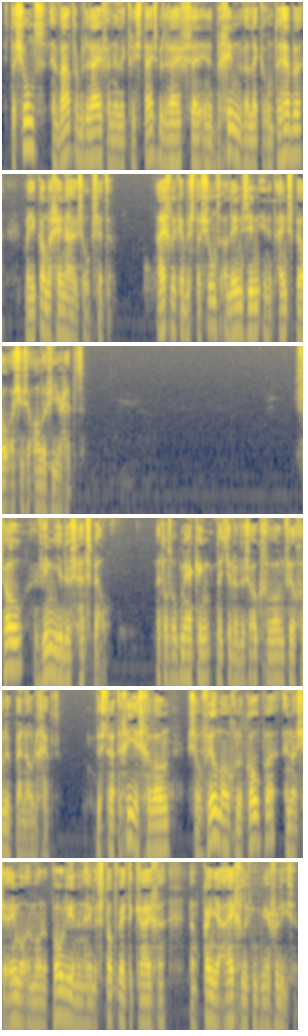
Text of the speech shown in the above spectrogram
Stations en waterbedrijf en elektriciteitsbedrijf zijn in het begin wel lekker om te hebben, maar je kan er geen huizen op zetten. Eigenlijk hebben stations alleen zin in het eindspel als je ze alle vier hebt. Zo win je dus het spel. Met als opmerking dat je er dus ook gewoon veel geluk bij nodig hebt. De strategie is gewoon zoveel mogelijk kopen en als je eenmaal een monopolie in een hele stad weet te krijgen, dan kan je eigenlijk niet meer verliezen.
